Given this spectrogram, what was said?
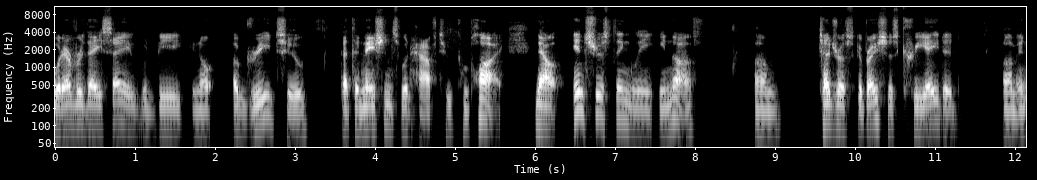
Whatever they say would be you know agreed to that the nations would have to comply. Now interestingly enough um, tedros ghebreyesus created um, an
